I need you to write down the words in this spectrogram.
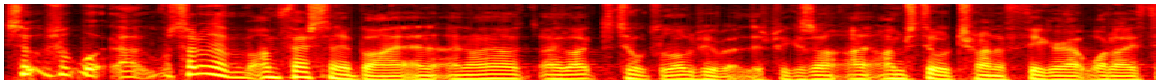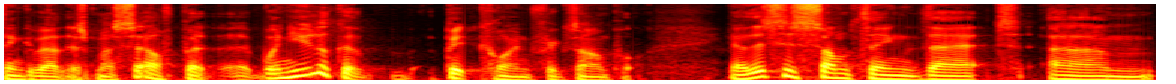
So, so uh, something I'm fascinated by, and, and I, I, like to talk to a lot of people about this because I, am still trying to figure out what I think about this myself. But uh, when you look at Bitcoin, for example, you know, this is something that um,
